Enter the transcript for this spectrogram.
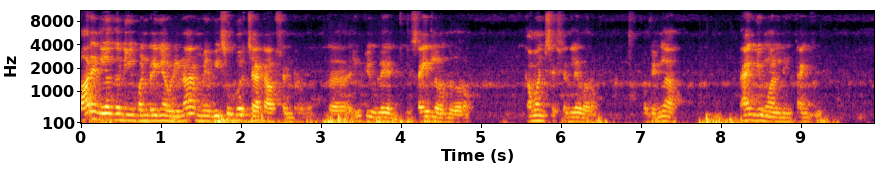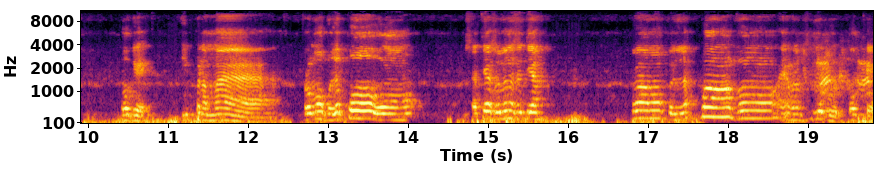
ஃபாரின்லேருந்து நீங்கள் பண்ணுறீங்க அப்படின்னா மேபி சூப்பர் சேட் ஆப்ஷன் இருக்கும். இந்த யூடியூப்லேயே சைடில் வந்து வரும். கமெண்ட் செக்ஷன்லேயே வரும். ஓகேங்களா? தேங்க்யூ மாலினி தேங்க்யூ ஓகே இப்போ நம்ம ப்ரொமோக்குள்ளே போவோம். சத்யா சொல்லுங்க சத்யா. ப்ரோமோக்குள்ளே போவோம். Okay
